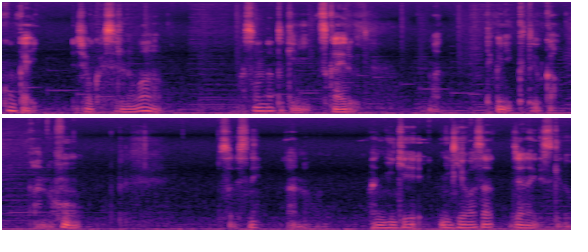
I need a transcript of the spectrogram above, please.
今回紹介するのは、まあ、そんな時に使える、まあ、テクニックというか、あの、そうですね、あの、まあ、逃げ、逃げ技じゃないですけど、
